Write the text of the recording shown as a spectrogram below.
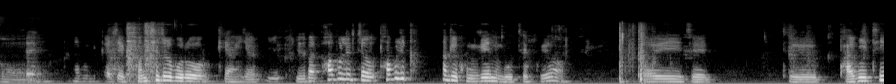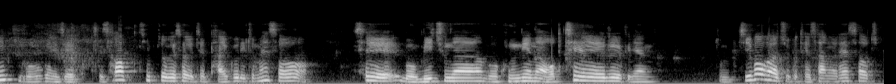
어. 네. 그러다 보니까 이제 전체적으로 그냥 일- 일반 public적, public하게 공개는 못했고요. 저희 이제 그 발굴 팀, 뭐 혹은 이제 그 사업팀 쪽에서 이제 발굴을 좀 해서 새, 뭐 미주나 뭐 국내나 업체를 그냥 좀 찍어가지고 대상을 해서 좀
